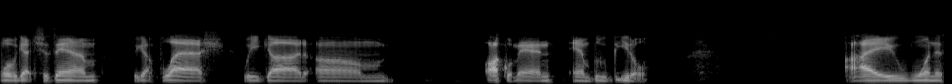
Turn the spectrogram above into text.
well we got Shazam, we got Flash, we got um Aquaman and Blue Beetle. I want to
